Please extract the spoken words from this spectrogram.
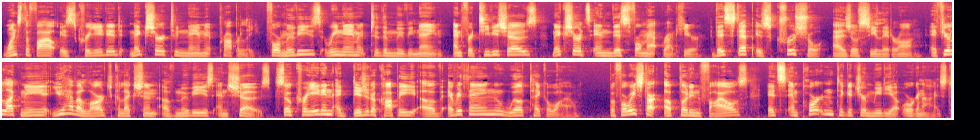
Once the file is created, make sure to name it properly. For movies, rename it to the movie name, and for TV shows, make sure it's in this format right here. This step is crucial as you'll see later on. If you're like me, you have a large collection of movies and shows, so creating a digital copy of everything will take a while. Before we start uploading files, it's important to get your media organized.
